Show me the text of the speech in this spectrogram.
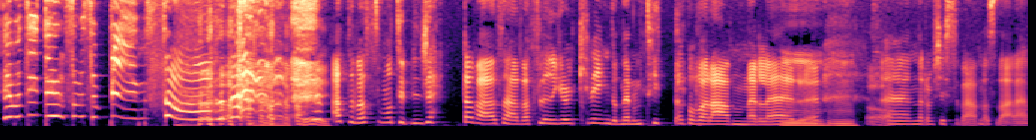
ja men det är det som är så pinsamt! Att de här små typ hjärtarna så här, flyger omkring dem när de tittar på varandra eller Mm, mm. eh, när de kysser varandra och sådär.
